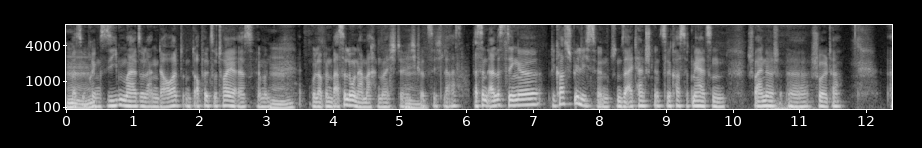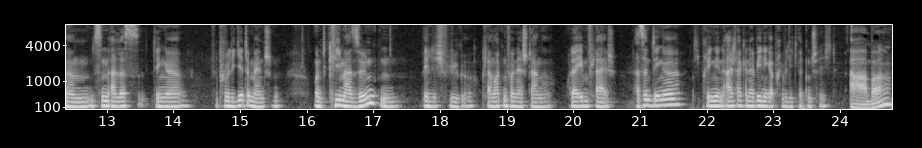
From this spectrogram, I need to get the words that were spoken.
mhm. was übrigens siebenmal so lang dauert und doppelt so teuer ist, wenn man mhm. Urlaub in Barcelona machen möchte, wie ich mhm. kürzlich las. Das sind alles Dinge, die kostspielig sind. Ein Seitanschnitzel kostet mehr als ein Schweineschulter. Ähm, das sind alles Dinge für privilegierte Menschen. Und Klimasünden, Billigflüge, Klamotten von der Stange oder eben Fleisch. Das sind Dinge, die bringen den Alltag einer weniger privilegierten Schicht. Aber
